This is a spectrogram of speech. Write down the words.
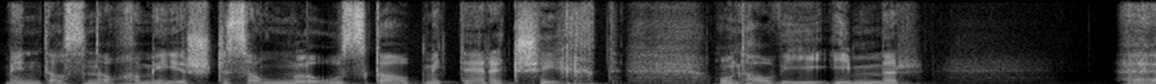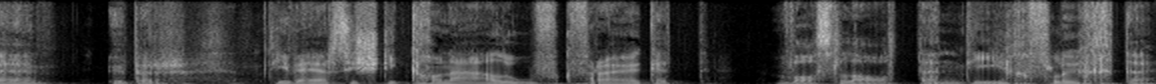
wenn das nach dem ersten Song losgeht mit dieser Geschichte. Und habe wie immer äh, über diverseste Kanäle aufgefragt, was lässt denn dich flüchten?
